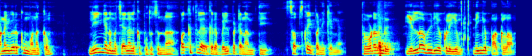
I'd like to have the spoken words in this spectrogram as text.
அனைவருக்கும் வணக்கம். நீங்கள் நம்ம சேனலுக்கு புதுசுன்னா பக்கத்தில் இருக்கிற பெல் பட்டன் அமைத்தி சப்ஸ்கிரைப் பண்ணிக்கோங்க. தொடர்ந்து எல்லா வீடியோக்களையும் நீங்கள் பார்க்கலாம்.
